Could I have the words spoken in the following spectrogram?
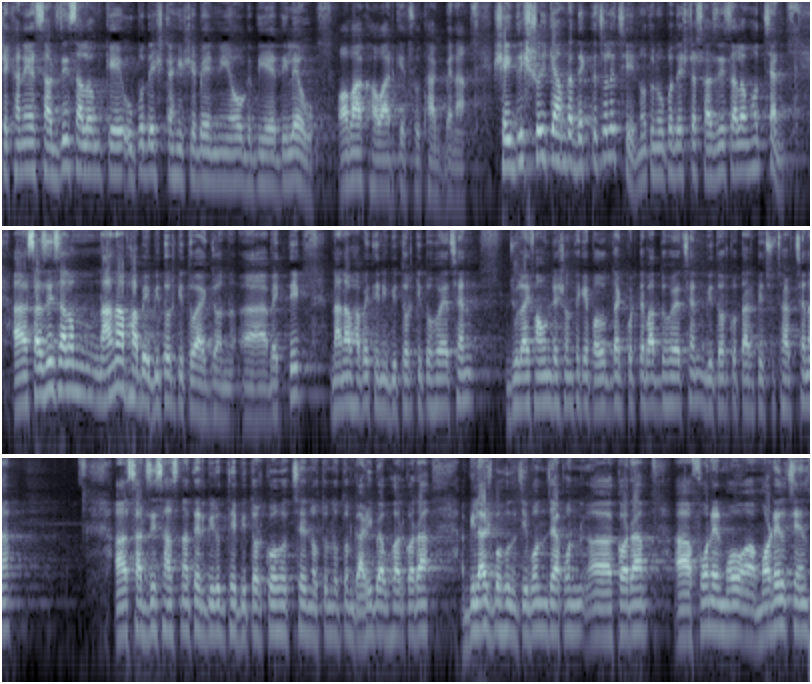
সেখানে সার্জিস আলমকে উপদেষ্টা হিসেবে নিয়োগ দিয়ে দিলেও অবাক হওয়ার কিছু থাকবে না। সেই দৃশ্যই কি আমরা দেখতে চলেছি? নতুন উপদেষ্টা সাজিস আলম হচ্ছেন। আহ, সার্জিস আলম নানাভাবে বিতর্কিত একজন ব্যক্তি। নানাভাবে তিনি বিতর্কিত হয়েছেন। জুলাই ফাউন্ডেশন থেকে পদত্যাগ করতে বাধ্য হয়েছেন। বিতর্ক তার পিছু ছাড়ছে না। সার্জিস হাসনাতের বিরুদ্ধে বিতর্ক হচ্ছে, নতুন নতুন গাড়ি ব্যবহার করা, বিলাসবহুল জীবনযাপন করা ফোনের মডেল চেঞ্জ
